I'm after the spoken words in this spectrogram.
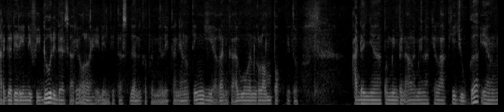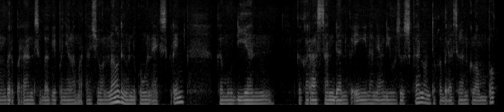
Harga diri individu didasari oleh identitas dan kepemilikan yang tinggi akan keagungan kelompok gitu. Adanya pemimpin alami laki-laki juga yang berperan sebagai penyelamat nasional dengan dukungan ekstrim, kemudian kekerasan dan keinginan yang dihususkan untuk keberhasilan kelompok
